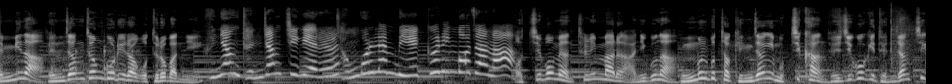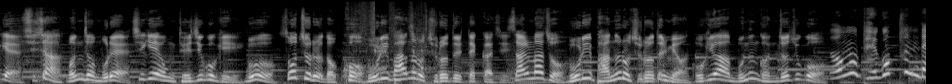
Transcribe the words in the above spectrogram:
잼민아 된장전골이라고 들어봤니? 그냥 된장찌개를 전골 냄비에 끓인 거잖아. 어찌 보면 틀린 말은 아니구나. 국물부터 굉장히 묵직한 돼지고기 된장찌개. 시작. 먼저 물에 찌개용 돼지고기, 무, 소주를 넣고 물이 반으로 줄어들 때까지 삶아줘. 물이 반으로 줄어들면 고기와 무는 건져주고 너무 배고픈데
